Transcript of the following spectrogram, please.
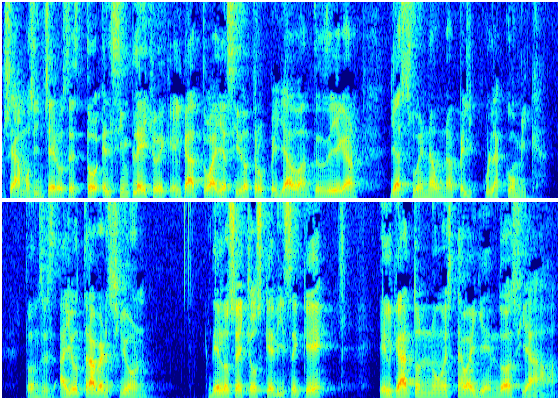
seamos sinceros, esto, el simple hecho de que el gato haya sido atropellado antes de llegar, ya suena a una película cómica. Entonces, hay otra versión de los hechos que dice que el gato no estaba yendo hacia,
